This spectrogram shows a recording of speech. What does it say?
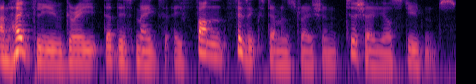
And hopefully you agree that this makes a fun physics demonstration to show your students.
